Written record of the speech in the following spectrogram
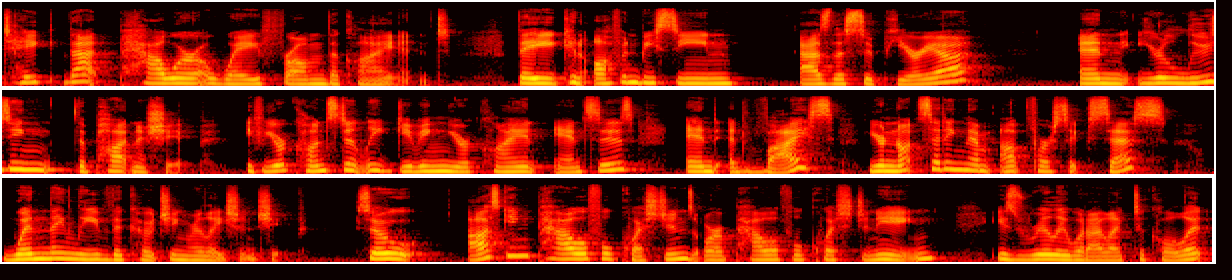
take that power away from the client. They can often be seen as the superior and you're losing the partnership. If you're constantly giving your client answers and advice, you're not setting them up for success when they leave the coaching relationship. So, asking powerful questions or a powerful questioning is really what I like to call it.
